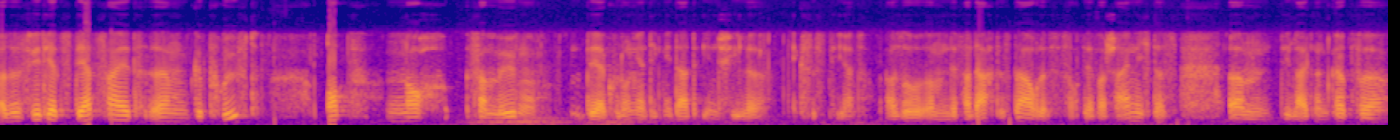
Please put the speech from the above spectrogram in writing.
Also es wird jetzt derzeit ähm, geprüft, ob noch Vermögen der Colonia Dignidad in Chile existiert. Also ähm, der Verdacht ist da, oder es ist auch sehr wahrscheinlich, dass ähm, die leitenden Köpfe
